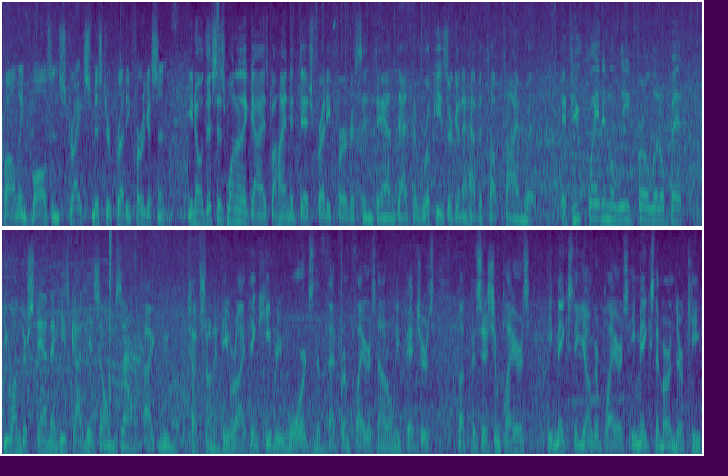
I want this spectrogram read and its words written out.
calling balls and strikes Mr. Freddie Ferguson. You know this is one of the guys behind the dish Freddie Ferguson Dan that the rookies are going to have a tough time with. If you've played in the league for a little bit you understand that he's got his own zone. Uh, you touched on it D I think he rewards the veteran players not only pitchers but position players. He makes the younger players he makes them earn their keep.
